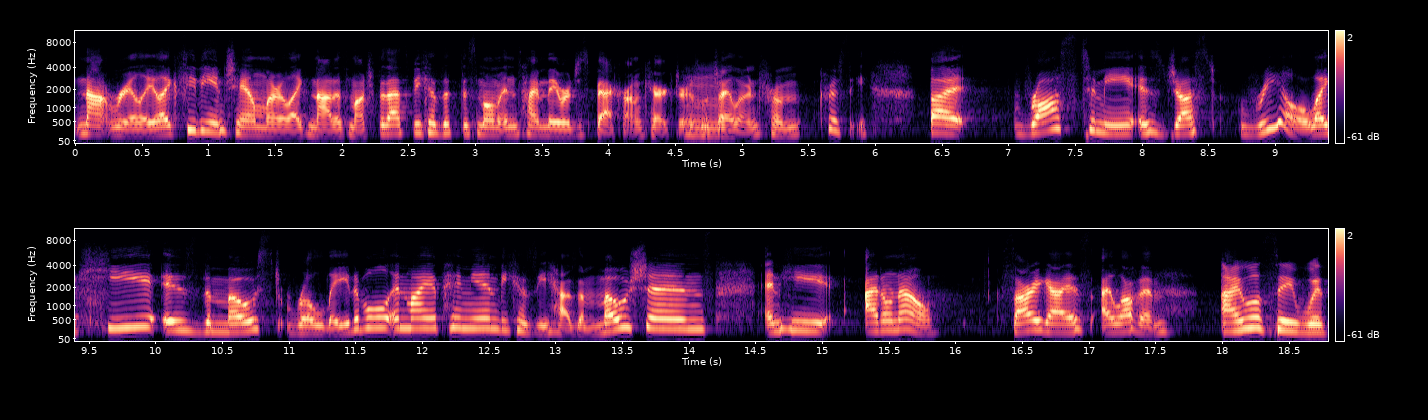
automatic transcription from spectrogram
Not really. Like Phoebe and Chandler, like not as much, but that's because at this moment in time they were just background characters, which I learned from Chrissy. But Ross to me is just real. Like he is the most relatable in my opinion because he has emotions and he I don't know. Sorry guys, I love him. I will say with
